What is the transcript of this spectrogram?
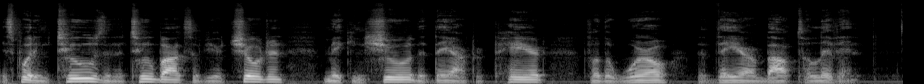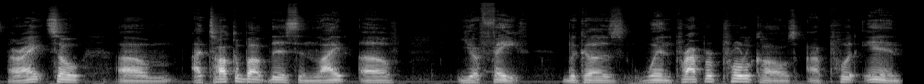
is putting tools in the toolbox of your children, making sure that they are prepared for the world that they are about to live in. All right. So um, I talk about this in light of your faith because when proper protocols are put in,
